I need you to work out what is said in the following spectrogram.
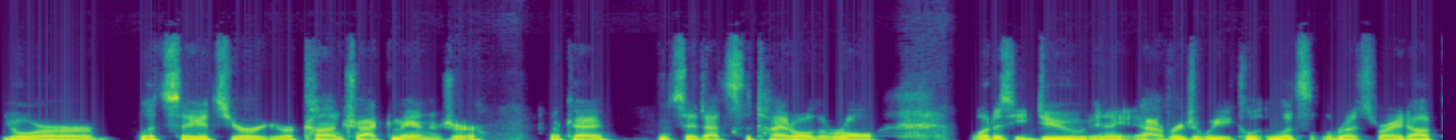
your let's say it's your your contract manager okay let's say that's the title of the role. What does he do in an average week? Let's let's write up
